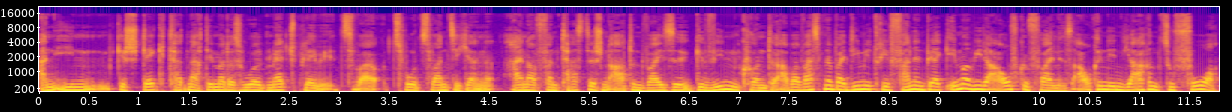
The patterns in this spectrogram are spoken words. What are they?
an ihn gesteckt hat, nachdem er das World Matchplay 2020 in einer fantastischen Art und Weise gewinnen konnte. Aber was mir bei Dimitri Vandenberg immer wieder aufgefallen ist, auch in den Jahren zuvor,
